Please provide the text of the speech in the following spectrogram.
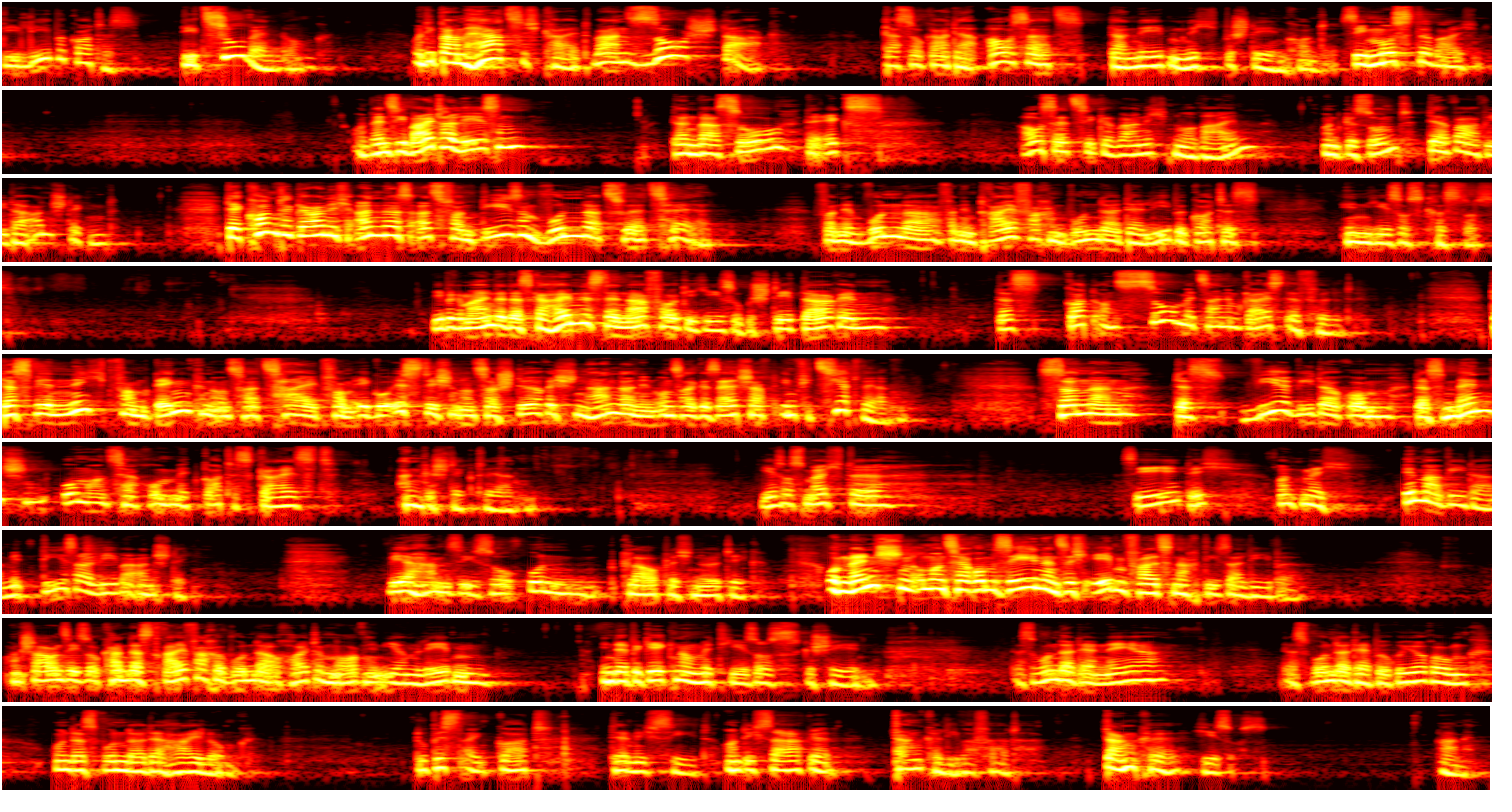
Die Liebe Gottes, die Zuwendung und die Barmherzigkeit waren so stark, dass sogar der Aussatz daneben nicht bestehen konnte. Sie musste weichen. Und wenn Sie weiterlesen, dann war es so, der Ex-Aussätzige war nicht nur rein und gesund, der war wieder ansteckend. Der konnte gar nicht anders, als von diesem Wunder zu erzählen. Von dem Wunder, von dem dreifachen Wunder der Liebe Gottes in Jesus Christus. Liebe Gemeinde, das Geheimnis der Nachfolge Jesu besteht darin, dass Gott uns so mit seinem Geist erfüllt, dass wir nicht vom Denken unserer Zeit, vom egoistischen und zerstörerischen Handeln in unserer Gesellschaft infiziert werden, sondern dass wir wiederum, dass Menschen um uns herum mit Gottes Geist angesteckt werden. Jesus möchte sie, dich und mich immer wieder mit dieser Liebe anstecken. Wir haben sie so unglaublich nötig. Und Menschen um uns herum sehnen sich ebenfalls nach dieser Liebe. Und schauen Sie, so kann das dreifache Wunder auch heute Morgen in Ihrem Leben, in der Begegnung mit Jesus geschehen. Das Wunder der Nähe, das Wunder der Berührung und das Wunder der Heilung. Du bist ein Gott, der mich sieht. Und ich sage, Danke, lieber Vater. Danke, Jesus. Amen.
